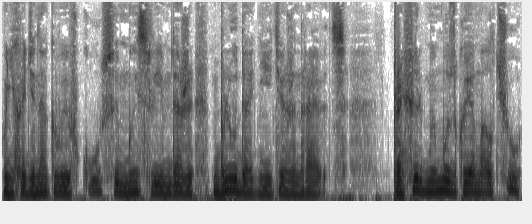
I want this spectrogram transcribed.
У них одинаковые вкусы, мысли, им даже блюда одни и те же нравятся. Про фильмы и музыку я молчу.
